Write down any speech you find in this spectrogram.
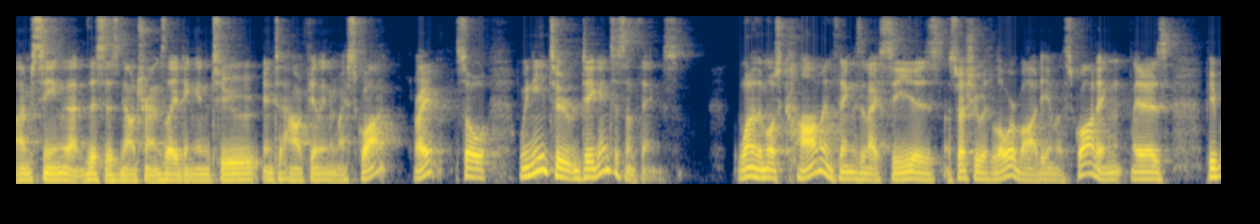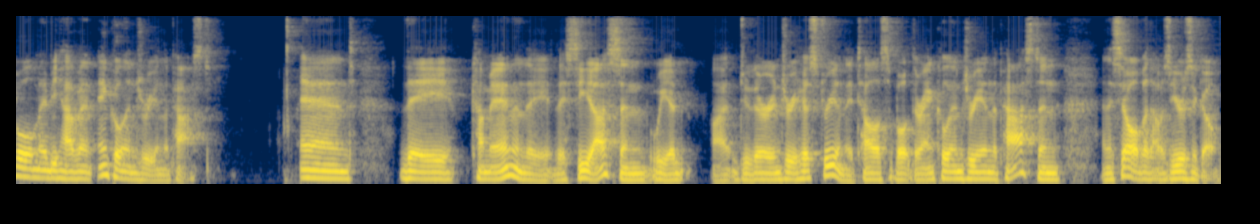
I'm seeing that this is now translating into, into how I'm feeling in my squat, right? So we need to dig into some things. One of the most common things that I see is, especially with lower body and with squatting, is people maybe have an ankle injury in the past. And they come in and they, they see us and we had, uh, do their injury history and they tell us about their ankle injury in the past and, and they say, oh, but that was years ago.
